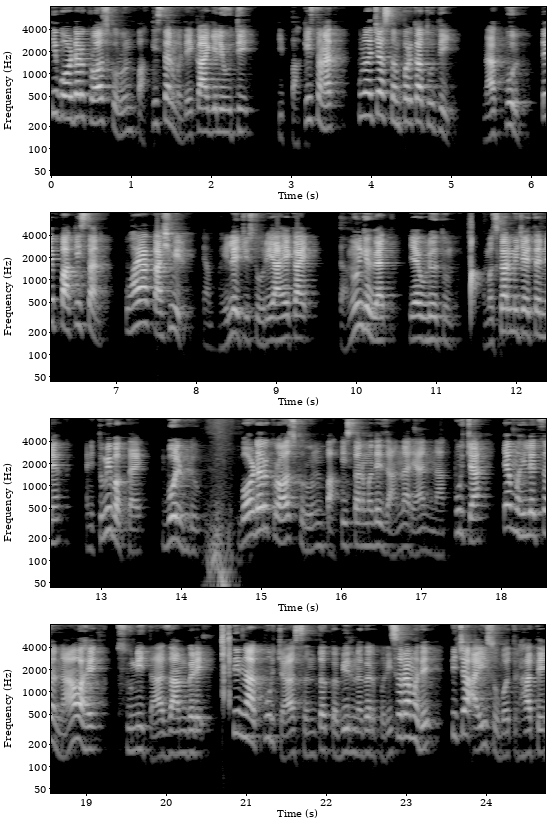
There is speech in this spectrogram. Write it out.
ती बॉर्डर क्रॉस करून पाकिस्तानमध्ये का गेली होती? ती पाकिस्तानात कुणाच्या संपर्कात होती? नागपूर ते पाकिस्तान व्हाया काश्मीर या महिलेची स्टोरी आहे काय? जाणून घेऊयात या व्हिडिओतून. नमस्कार मी चैतन्य आणि तुम्ही बघताय बोल व्हिडिओ. बॉर्डर क्रॉस करून पाकिस्तानमध्ये जाणाऱ्या नागपूरच्या या महिलेचं नाव आहे सुनीता जामगडे. ती नागपूरच्या संत कबीरनगर परिसरामध्ये तिच्या आईसोबत राहते.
